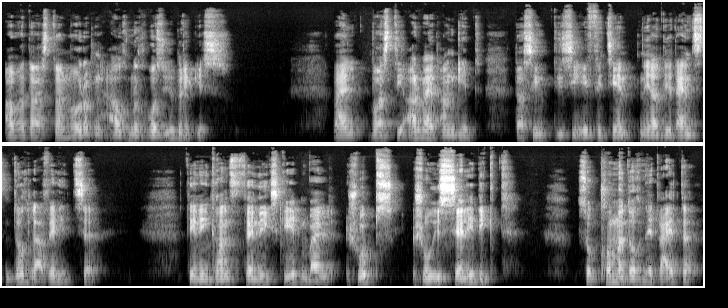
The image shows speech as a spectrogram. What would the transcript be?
aber dass dann morgen auch noch was übrig ist. Weil was die Arbeit angeht, da sind diese Effizienten ja die reinsten Durchlauferhitzer. Denen kannst du ja nichts geben, weil schwupps, schon ist es erledigt. So kommen wir doch nicht weiter.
